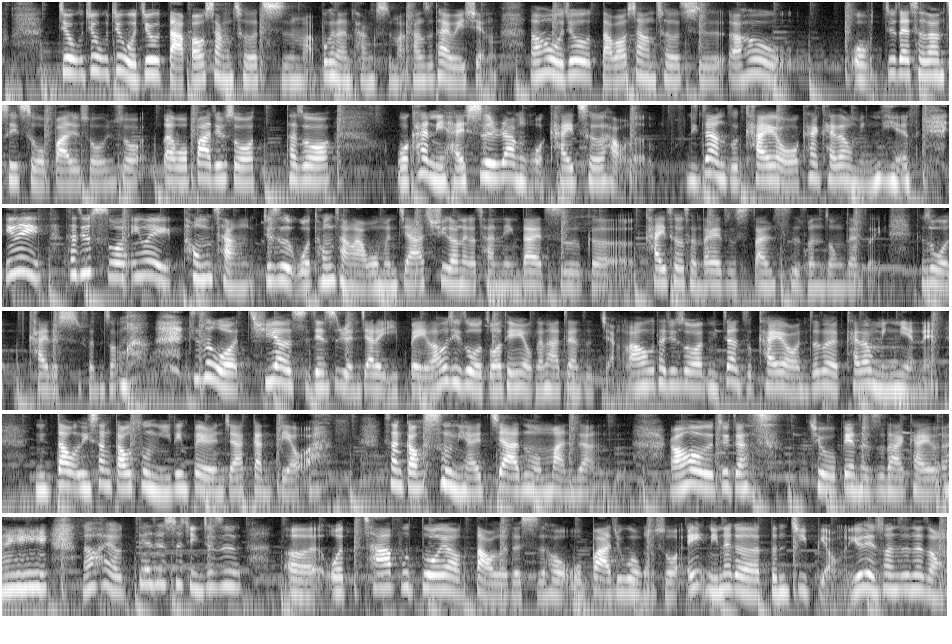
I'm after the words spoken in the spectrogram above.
就就就我就打包上车吃嘛，不可能堂食嘛，堂食太危险了。然后我就打包上车吃，然后我就在车上吃一吃，我爸就说我就说，呃，我爸就说，他说，我看你还是让我开车好了。你这样子开哦，我看开到明年，因为他就说，因为通常就是我通常啊，我们家去到那个餐厅大概是个开车程大概是三四分钟在这里，可是我开了十分钟，就是我需要的时间是人家的一倍。然后其实我昨天有跟他这样子讲，然后他就说你这样子开哦，你真的开到明年呢，你到你上高速你一定被人家干掉啊，上高速你还驾这么慢这样子，然后就这样子就。变成是他开了，然后还有第二件事情就是，呃，我差不多要到了的时候，我爸就问我说：“哎，你那个登记表呢？有点算是那种，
